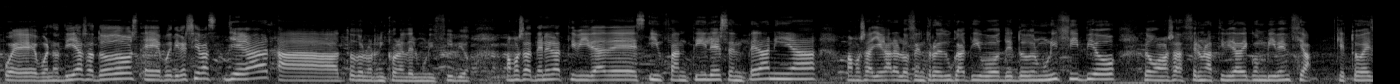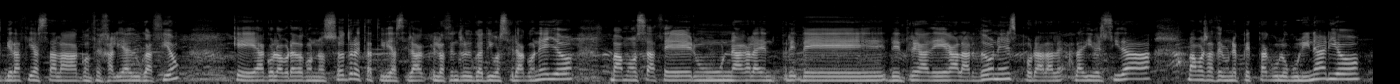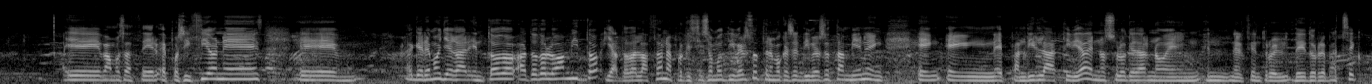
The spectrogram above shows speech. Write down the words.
Pues buenos días a todos. Eh, pues Diversia va a llegar a todos los rincones del municipio. Vamos a tener actividades infantiles en pedanía, vamos a llegar a los centros educativos de todo el municipio, luego vamos a hacer una actividad de convivencia, que esto es gracias a la Concejalía de Educación que ha colaborado con nosotros. Esta actividad será en los centros educativos será con ellos. Vamos a hacer una gala de, entrega de galardones por la diversidad. Vamos a hacer un espectáculo culinario. Eh, vamos a hacer exposiciones. Eh, queremos llegar en todo, a todos los ámbitos y a todas las zonas, porque si somos diversos tenemos que ser diversos también en, expandir las actividades, no solo quedarnos en, el centro de Torre Pacheco.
